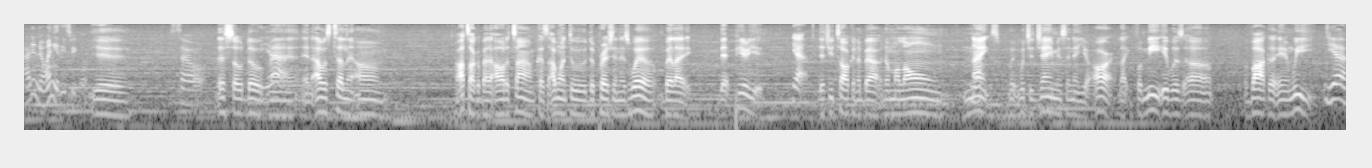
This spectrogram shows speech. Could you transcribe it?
I didn't know any of these people. Yeah. So That's so dope, Yeah. man. And I was telling, um, I talk about it all the time because I went through depression as well. But like that period yeah, that you're talking about, the Malone nights with, with your Jameson and then your art. Like for me, it was uh, vodka and weed. yeah,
